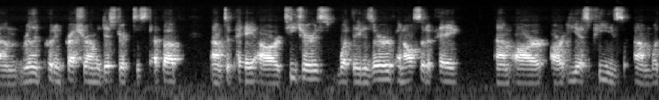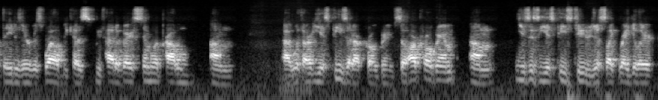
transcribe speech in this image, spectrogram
um, really putting pressure on the district to step up um, to pay our teachers what they deserve and also to pay um, our, our ESPs um, what they deserve as well, because we've had a very similar problem um, uh, with our ESPs at our program. So our program um, uses ESPs too, just like regular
